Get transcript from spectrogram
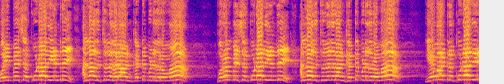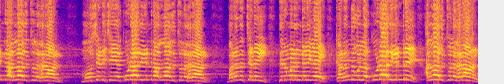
பொய் பேசக்கூடாது என்று அல்லாஹ் சொல்லுகிறான் கட்டுப்படுகிறோமா? புறம் பேசக்கூடாது என்று அல்லாஹ் சொல்லுகிறான் கட்டுப்படுகிறோமா? ஏமாற்றக்கூடாது என்று அல்லாஹ் சொல்லுகிறான் மோசடி செய்யக்கூடாது என்று அல்லாஹ் சொல்லுகிறான் வரதட்சணை திருமணங்களிலே கலந்து கொள்ளக்கூடாது என்று அல்லாஹ் சொல்லுகிறான்.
